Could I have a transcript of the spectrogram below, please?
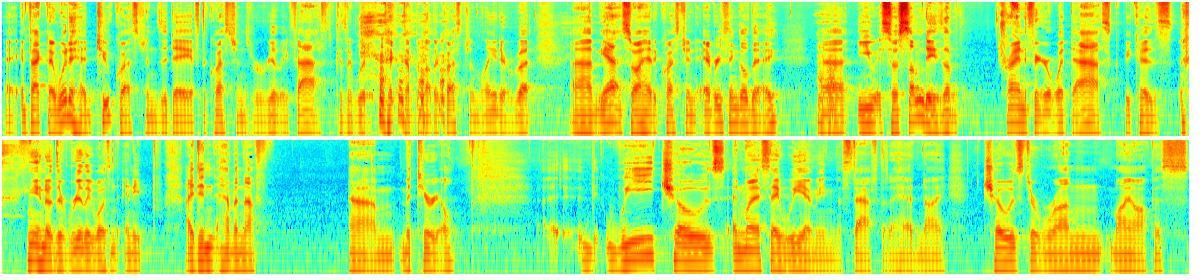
in fact, I would have had two questions a day if the questions were really fast because I would have picked up another question later. But um, yeah, so I had a question every single day. Uh-huh. Uh, so some days I'm trying to figure out what to ask because you know there really wasn't any. I didn't have enough um, material. Uh, we chose, and when I say we, I mean the staff that I had and I chose to run my office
